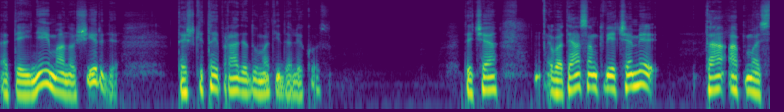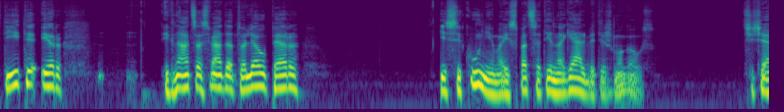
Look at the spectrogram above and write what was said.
ateini, į mano širdį, tai aš kitaip pradedu matyti dalykus. Tai čia, vat, esam kviečiami tą apmastyti ir Ignacas veda toliau per įsikūnymą, jis pats ateina gelbėti žmogaus. Čia, čia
